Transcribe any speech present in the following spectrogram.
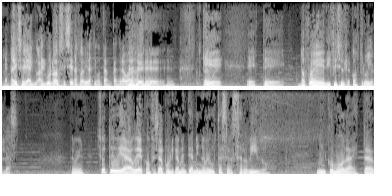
me parece que algunas escenas todavía las tengo tan tan grabadas que este no fue difícil reconstruirlas. Yo te voy a, voy a confesar públicamente, a mí no me gusta ser servido me incomoda estar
